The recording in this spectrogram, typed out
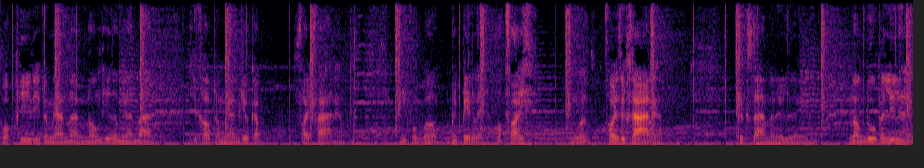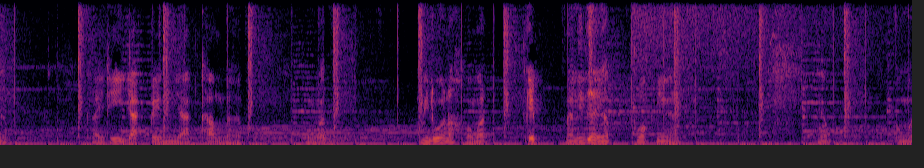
พวกพี่ที่ทำงานบ้างน้องที่ทำงานบ้าง ที่เขาทำงานเกี่ยวกับไฟฟ้านะครับ นี่ผมก็ไม่เป็นเลยพวกไฟ ผมก็คอยศึกษานะครับ ศึกษามาเรื่อยๆครับ ลองดูไปเรื่อยๆครับ ใครที่อยากเป็นอยากทำนะครับ ผมก็ไม่รู้เนาะผมก็เก็บมาเรื่อยๆครับ พวกนี้นะครับนะครับ ผมก็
